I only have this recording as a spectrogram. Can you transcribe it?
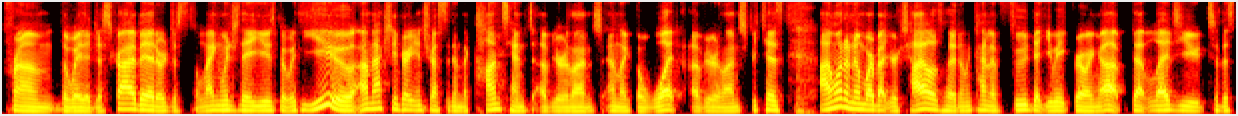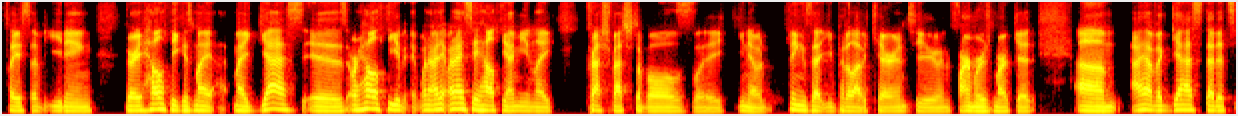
from the way they describe it or just the language they use. But with you, I'm actually very interested in the content of your lunch and like the what of your lunch because I want to know more about your childhood and the kind of food that you ate growing up that led you to this place of eating very healthy. Because my my guess is, or healthy. When I when I say healthy, I mean like fresh vegetables, like you know things that you put a lot of care into, and farmers market um, I have a guess that it's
